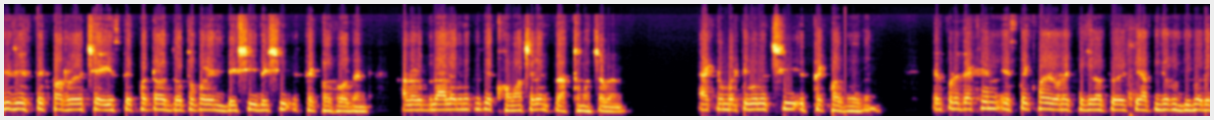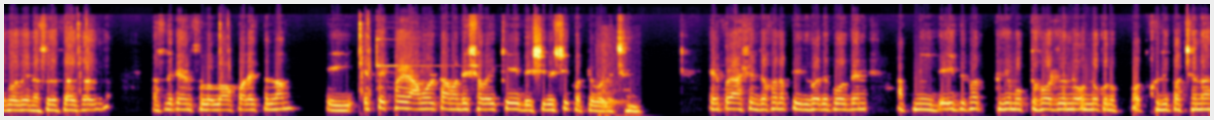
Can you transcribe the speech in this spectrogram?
যে যে রয়েছে, এই যত বেশি বেশি করবেন। ক্ষমা চাবেন প্রার্থনা চাবেন এক নম্বর কি বলেছি? ইস্তেগফার করবেন। এরপরে দেখেন, ইস্তেগফারের অনেক ফজিলত রয়েছে। আপনি যখন বিপদে পড়বেন রাসূল রাসূল করিম সাল্লাল্লাহু আলাইহি সাল্লাম এই ইস্তেগফারের আমলটা আমাদের সবাইকে বেশি বেশি করতে বলেছেন। এরপরে আসেন, যখন আপনি বিপদে পড়বেন, আপনি এই বিপদ থেকে মুক্ত হওয়ার জন্য অন্য কোনো পথ খুঁজে পাচ্ছেন না।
